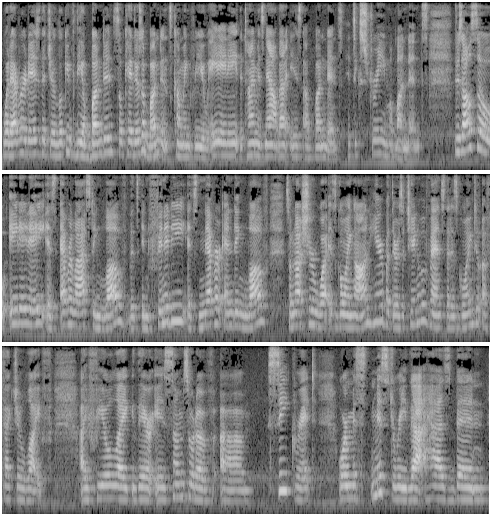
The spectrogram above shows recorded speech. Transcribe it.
whatever it is that you're looking for the abundance okay there's abundance coming for you 888 the time is now that is abundance it's extreme abundance there's also 888 is everlasting love. That's infinity. It's never ending love. So I'm not sure what is going on here, but there's a chain of events that is going to affect your life. I feel like there is some sort of um, secret or mis- mystery that has been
